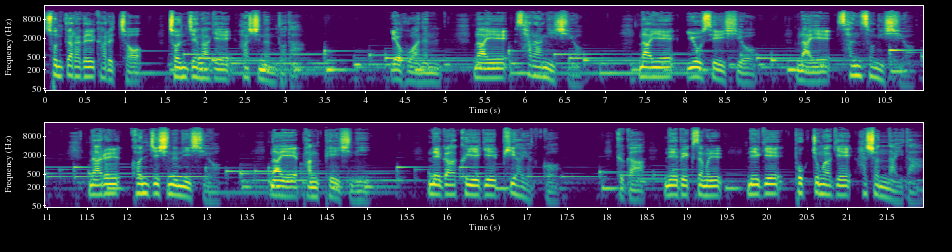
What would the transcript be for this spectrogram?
손가락을 가르쳐 전쟁하게 하시는도다. 여호와는 나의 사랑이시요 나의 요새이시요 나의 산성이시요 나를 건지시는 이시요 나의 방패이시니 내가 그에게 피하였고 그가 내 백성을 내게 복종하게 하셨나이다.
